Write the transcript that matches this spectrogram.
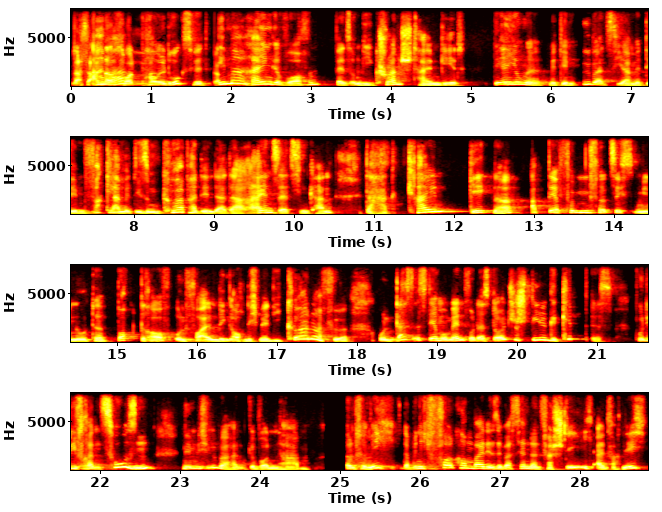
lass Aber Paul Drucks wird ja. immer reingeworfen, wenn es um die Crunch-Time geht der Junge mit dem Überzieher, mit dem Wackler, mit diesem Körper, den der da reinsetzen kann, da hat kein Gegner ab der 45. Minute Bock drauf und vor allen Dingen auch nicht mehr die Körner für. Und das ist der Moment, wo das deutsche Spiel gekippt ist, wo die Franzosen nämlich Überhand gewonnen haben. Und für mich, da bin ich vollkommen bei dir, Sebastian, dann verstehe ich einfach nicht,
